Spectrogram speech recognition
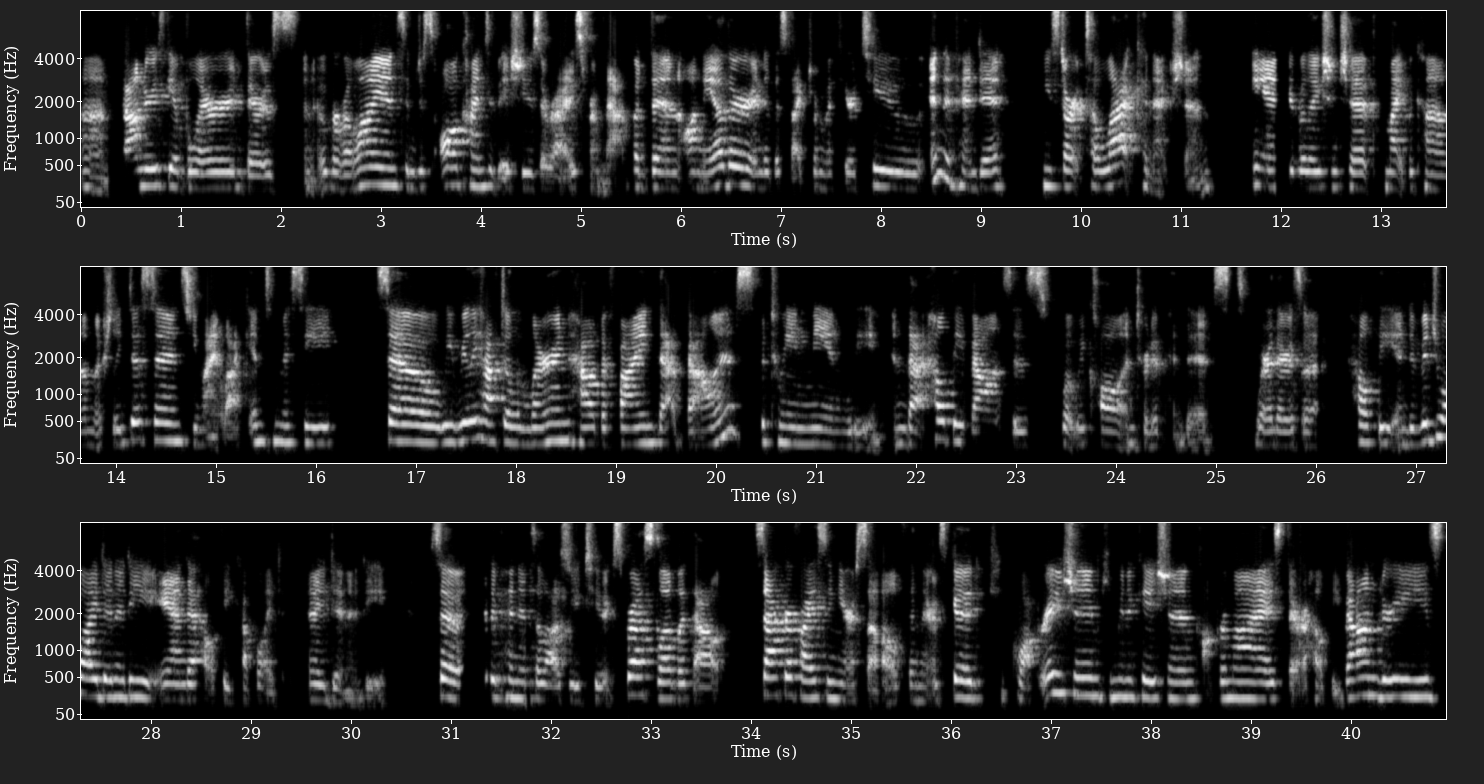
Um, boundaries get blurred there's an over reliance and just all kinds of issues arise from that. But then on the other end of the spectrum if you're too independent you start to lack connection and your relationship might become emotionally distant you might lack intimacy so we really have to learn how to find that balance between me and we and that healthy balance is what we call interdependence where there's a healthy individual identity and a healthy couple identity. So interdependence allows you to express love without sacrificing yourself. And there's good cooperation, communication, compromise. There are healthy boundaries.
